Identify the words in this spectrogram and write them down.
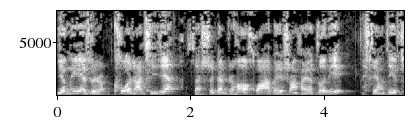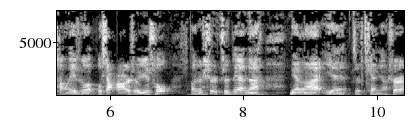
营业之扩展起见，在事变之后，华北、上海各地相继成立者不下二十余处。本市之店呢，年来因这天津市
